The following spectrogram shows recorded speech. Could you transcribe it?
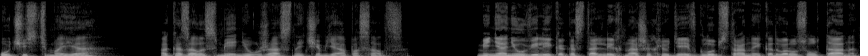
Участь моя оказалась менее ужасной, чем я опасался. Меня не увели, как остальных наших людей, вглубь страны ко двору султана.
